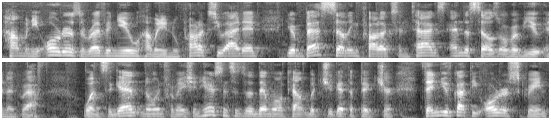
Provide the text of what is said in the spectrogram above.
how many orders, the revenue, how many new products you added, your best selling products and tags, and the sales overview in a graph. Once again, no information here since it's a demo account, but you get the picture. Then you've got the order screen,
